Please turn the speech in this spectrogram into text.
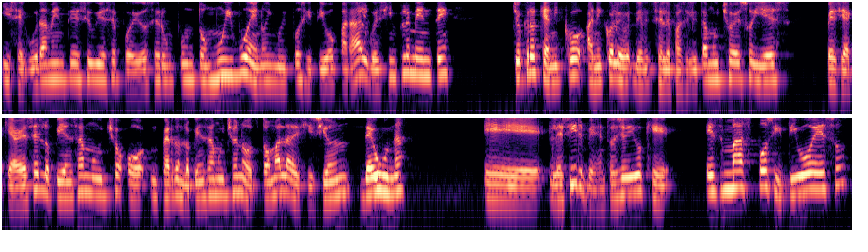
y seguramente ese hubiese podido ser un punto muy bueno y muy positivo para algo. Es simplemente yo creo que a Nico, a Nico se le facilita mucho eso y es, pese a que a veces lo piensa mucho, o perdón, lo piensa mucho, no, toma la decisión de una, eh, le sirve. Entonces yo digo que es más positivo eso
